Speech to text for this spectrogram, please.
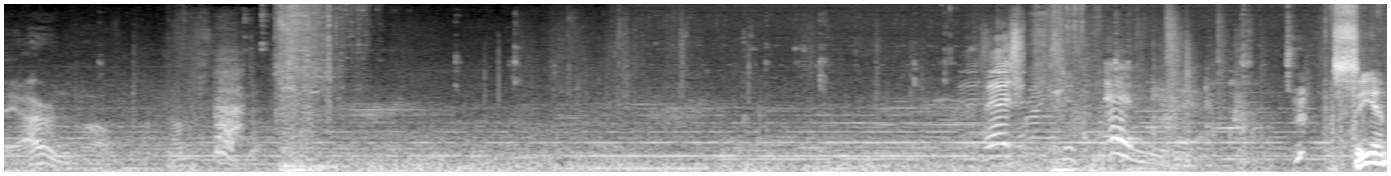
They are involved. Now stop it. This is anywhere. See ya.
